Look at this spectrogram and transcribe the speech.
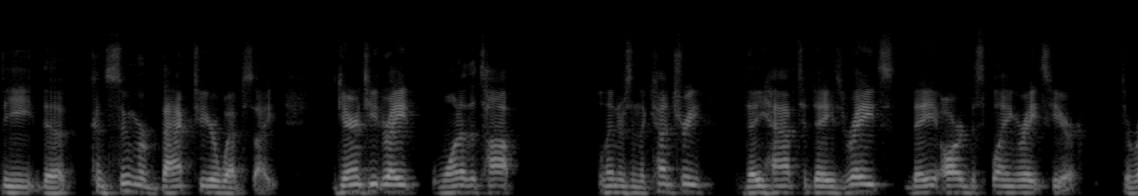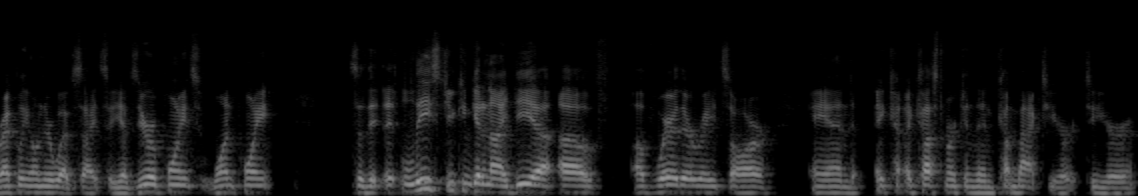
the the consumer back to your website. Guaranteed rate, one of the top lenders in the country. They have today's rates. They are displaying rates here directly on their website. So you have zero points, one point, so that at least you can get an idea of, of where their rates are and a, a customer can then come back to your, to your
